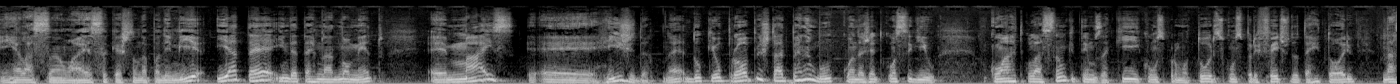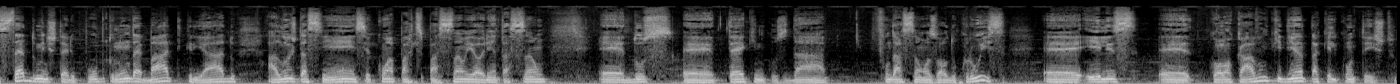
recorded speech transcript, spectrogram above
em relação a essa questão da pandemia e até em determinado momento é, mais é, rígida né, do que o próprio Estado de Pernambuco, quando a gente conseguiu, com a articulação que temos aqui, com os promotores, com os prefeitos do território, na sede do Ministério Público, num debate criado à luz da ciência, com a participação e a orientação é, dos é, técnicos da Fundação Oswaldo Cruz, é, eles é, colocavam que diante daquele contexto,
